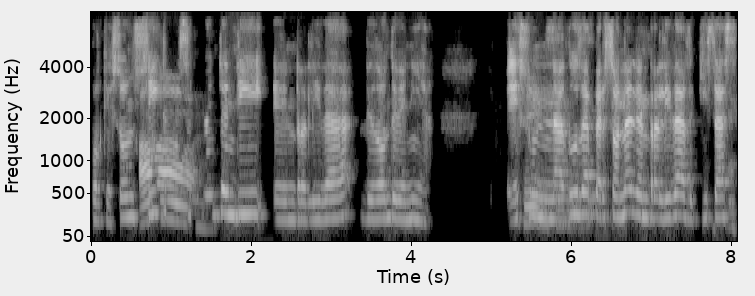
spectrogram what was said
porque son siglas y no ah. entendí en realidad de dónde venía. Es una duda personal en realidad, quizás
